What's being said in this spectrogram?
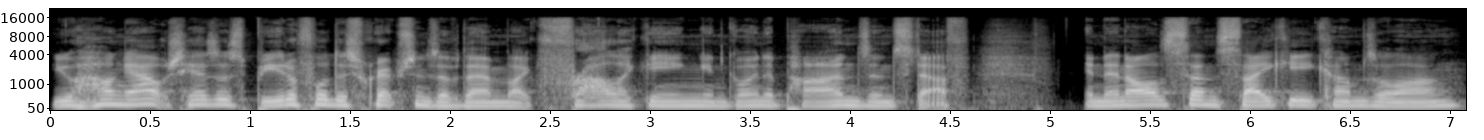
You hung out. She has those beautiful descriptions of them like frolicking and going to ponds and stuff. And then all of a sudden Psyche comes along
